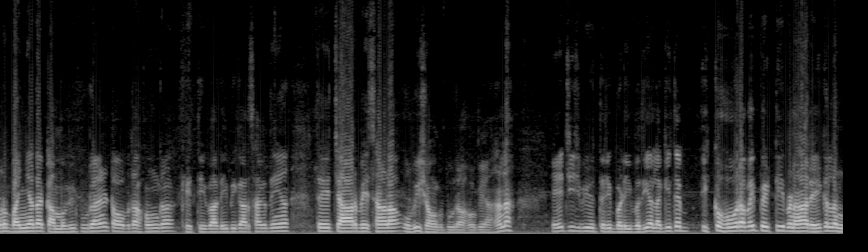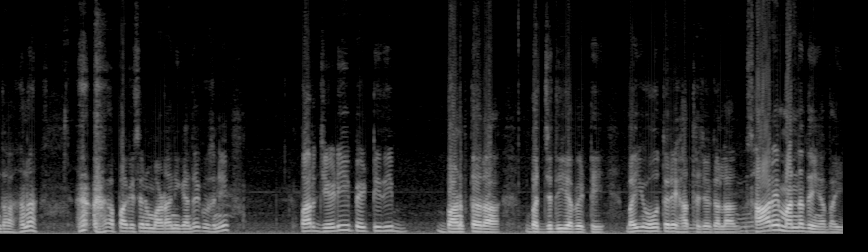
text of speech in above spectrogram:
ਹੁਣ ਬਾਈਆਂ ਦਾ ਕੰਮ ਵੀ ਪੂਰਾ ਐਨ, ਟੌਪ ਦਾ ਹੋਊਗਾ, ਖੇਤੀਬਾੜੀ ਵੀ ਕਰ ਸਕਦੇ ਆ, ਤੇ ਚਾਰ ਬੇਸਾਂ ਵਾਲਾ ਉਹ ਵੀ ਸ਼ੌਂਕ ਪੂਰਾ ਹੋ ਗਿਆ, ਹਨਾ। ਇਹ ਚੀਜ਼ ਵੀ ਤੇਰੀ ਬੜੀ ਵਧੀਆ ਲੱਗੀ ਤੇ ਇੱਕ ਹੋਰ ਆ ਬਾਈ, ਪੇਟੀ ਬਣਾ ਰੇਕ ਲੰਦਾ, ਹਨਾ। ਆਪਾਂ ਕਿਸੇ ਨੂੰ ਮਾੜਾ ਨਹੀਂ ਕਹਿੰਦੇ ਕੁਝ ਨਹੀਂ। ਪਰ ਜਿਹੜੀ ਪੇਟੀ ਦੀ ਬਣਤਰ ਆ, ਵੱਜਦੀ ਆ ਪੇਟੀ ਬਾਈ, ਉਹ ਤੇਰੇ ਹੱਥ 'ਚ ਗੱਲਾਂ ਸਾਰੇ ਮੰਨਦੇ ਆ ਬਾਈ।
